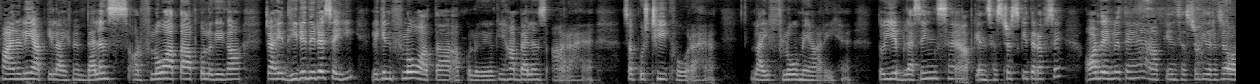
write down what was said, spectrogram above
फाइनली आपकी लाइफ में बैलेंस और फ्लो आता आपको लगेगा, चाहे धीरे धीरे से ही लेकिन फ्लो आता आपको लगेगा कि हाँ बैलेंस आ रहा है, सब कुछ ठीक हो रहा है लाइफ फ्लो में आ रही है। तो ये ब्लेसिंग्स हैं आपके इंसेस्टर्स की तरफ़ से। और देख लेते हैं आपके इंसेस्टर की तरफ़ से और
